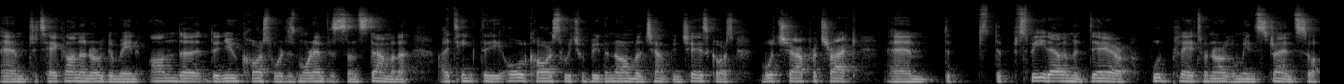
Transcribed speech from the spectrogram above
um, to take on Energumene on the, the new course where there's more emphasis on stamina. I think the old course, which would be the normal champion chase course, much sharper track, um, the the speed element there would play to Energumene's strength. So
